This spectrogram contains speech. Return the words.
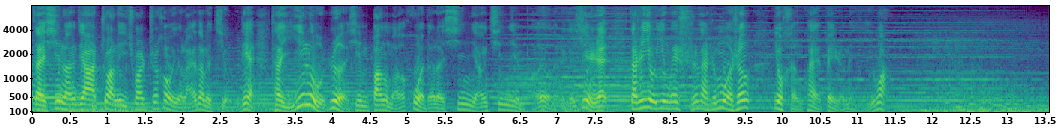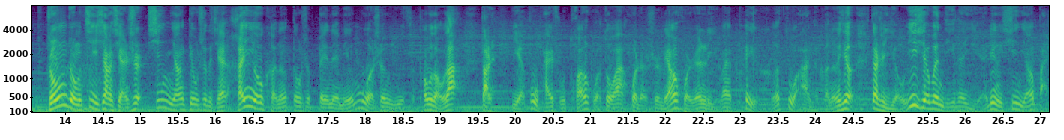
在新郎家转了一圈之后，又来到了酒店。他一路热心帮忙，获得了新娘亲戚朋友的这个信任。但是又因为实在是陌生，又很快被人们遗忘。种种迹象显示，新娘丢失的钱很有可能都是被那名陌生女子偷走的。当然，也不排除团伙作案或者是两伙人里外配合作案的可能性。但是有一些问题呢，也令新娘百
